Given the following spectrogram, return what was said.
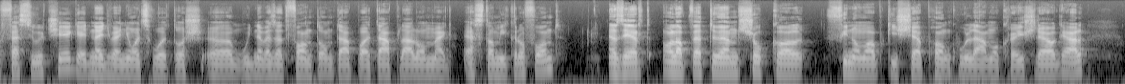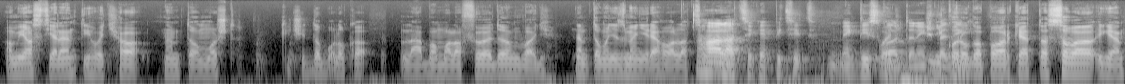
feszültség, egy 48 voltos úgynevezett fantomtáppal táplálom meg ezt a mikrofont, ezért alapvetően sokkal finomabb, kisebb hanghullámokra is reagál, ami azt jelenti, hogyha nem tudom most kicsit dobolok a lábammal a földön, vagy nem tudom, hogy ez mennyire hallatszik. Hallatszik egy picit, még Discordon is, pedig, a parkett, az szóval igen.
